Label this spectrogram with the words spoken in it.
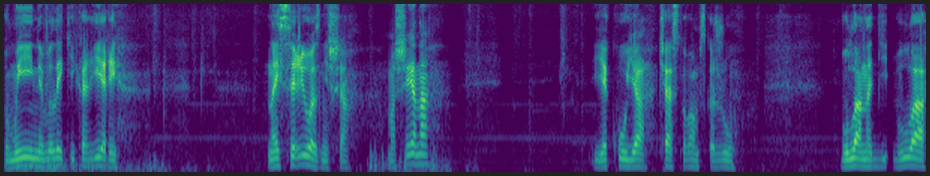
в моїй невеликій кар'єрі найсерйозніша машина, яку я, чесно вам скажу, була, наді... була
